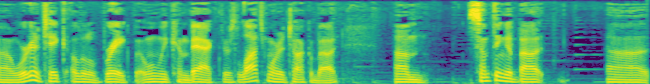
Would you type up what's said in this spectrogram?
Uh, we're going to take a little break, but when we come back, there's lots more to talk about. Um, something about uh,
